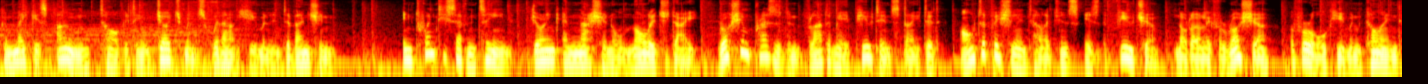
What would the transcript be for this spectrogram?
can make its own targeting judgments without human intervention. In 2017, during a National Knowledge Day, Russian President Vladimir Putin stated artificial intelligence is the future, not only for Russia, but for all humankind.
